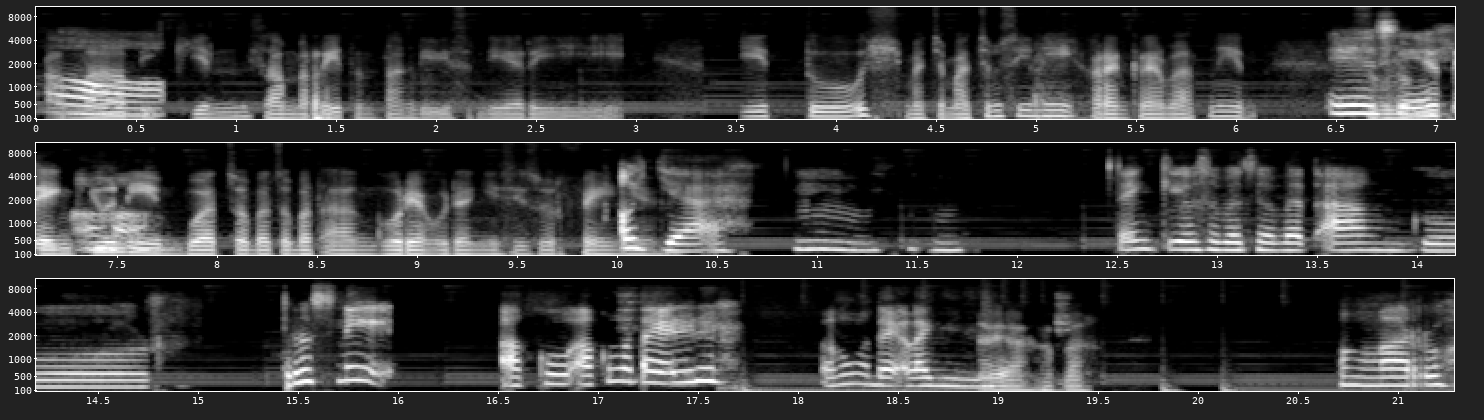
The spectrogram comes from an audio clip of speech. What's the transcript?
sama Oh, bikin summary tentang diri sendiri. Itu, wih, macam-macam sih nih, keren-keren banget nih. iya Sebelumnya sih. thank you Oh. nih buat sobat-sobat anggur yang udah ngisi Oh surveinya. iya. Hmm. hmm. Thank you sobat-sobat anggur. Terus nih aku aku mau tanya nih deh. Aku mau tanya lagi. Nah ya, apa? Pengaruh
